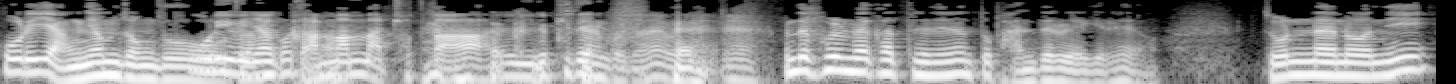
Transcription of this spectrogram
폴이 양념 정도 폴이 그냥. 간만 맞췄다 이렇게 되는 거잖아요. 네. 예. 근데 폴 맥카트니는 또 반대로 얘기를 해요. 존 레논이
